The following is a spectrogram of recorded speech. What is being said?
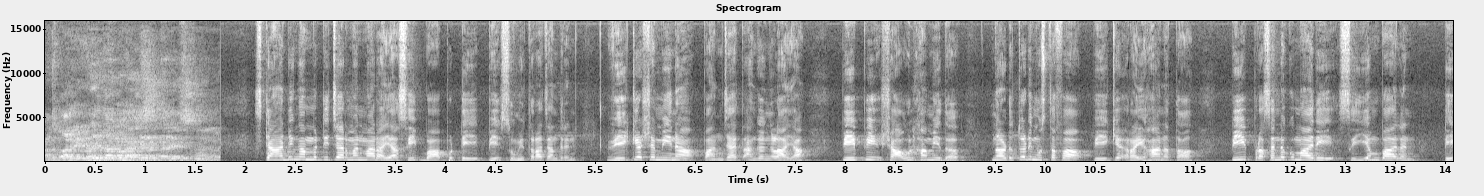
അത് പറയുന്നത് സ്റ്റാൻഡിംഗ് കമ്മിറ്റി ചെയർമാൻമാരായ C Bapputty P Sumithra Chandran V K Shameena panchayat അംഗങ്ങളായ P P Shavul Hameed Naduthadi Musthafa P K Raihanath P Prasannakumari C M Balan T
